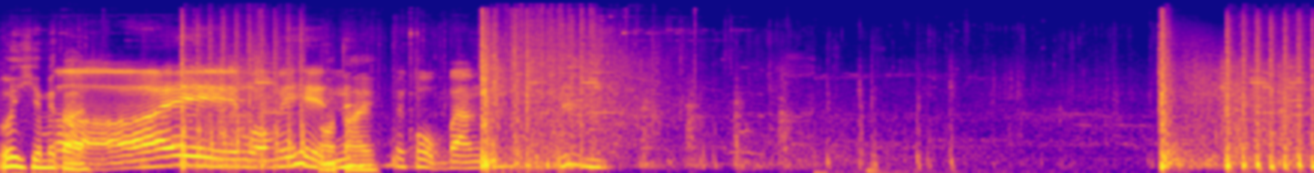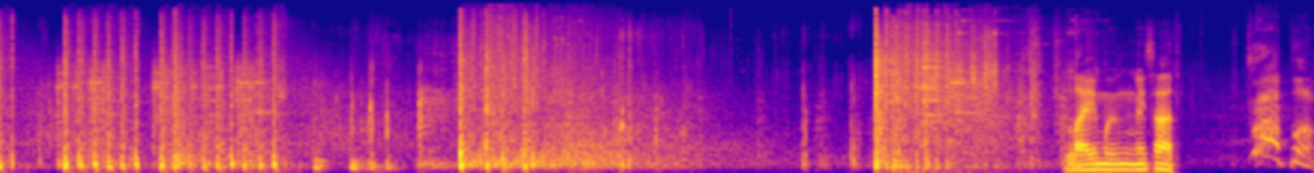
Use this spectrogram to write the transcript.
เฮ้ยเหี้ยไม่ตาย โอ้ยมองไม่เห็นอ๋อตาย ตะโขบบังไล่มึงไอ้สัตว์ตึง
